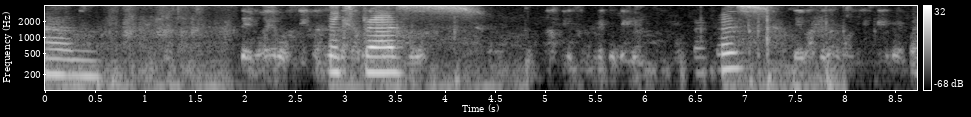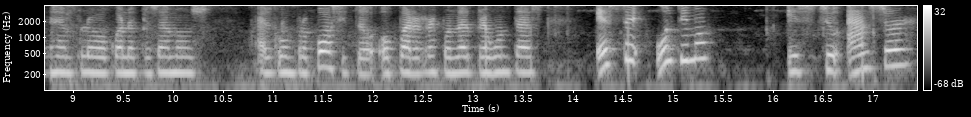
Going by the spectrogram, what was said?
Um, to express purpose. Por ejemplo, cuando expresamos algún propósito o para responder preguntas. Este último is to answer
